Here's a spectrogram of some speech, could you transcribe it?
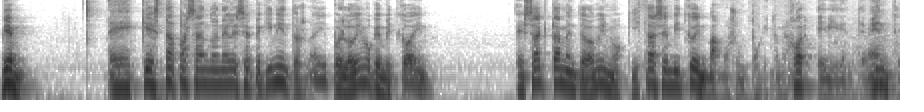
Bien, eh, ¿qué está pasando en el SP500? pues lo mismo que en Bitcoin exactamente lo mismo. Quizás en Bitcoin vamos un poquito mejor, evidentemente,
